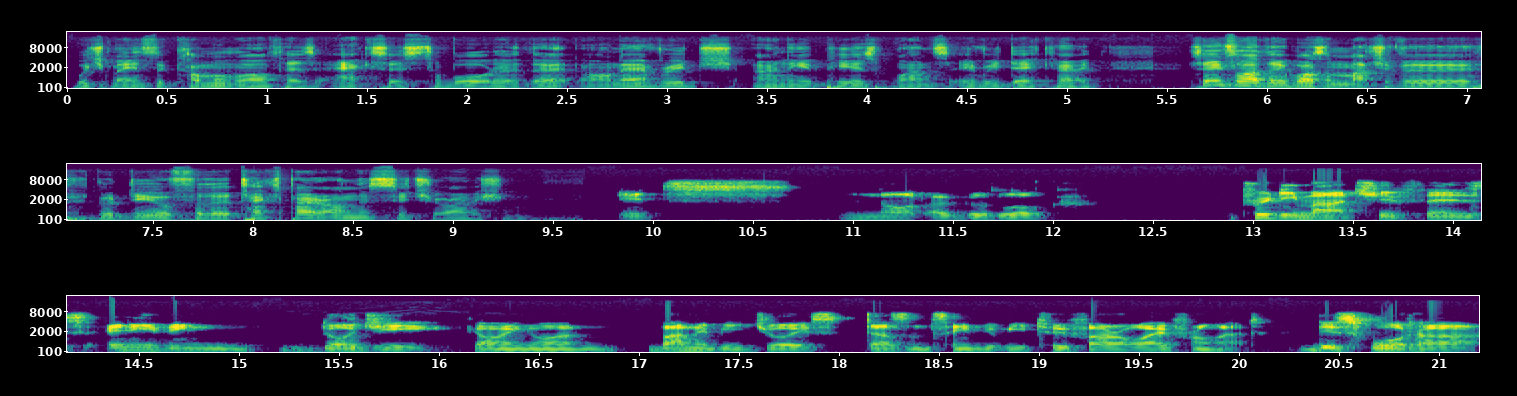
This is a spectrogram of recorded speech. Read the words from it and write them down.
which means the Commonwealth has access to water that, on average, only appears once every decade. Seems like there wasn't much of a good deal for the taxpayer on this situation. It's not a good look. Pretty much, if there's anything dodgy going on, Barnaby Joyce doesn't seem to be too far away from it. This water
